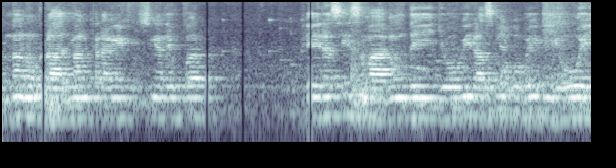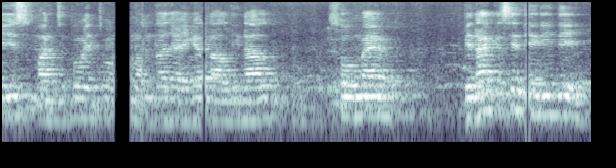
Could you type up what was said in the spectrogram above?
ਉਹਨਾਂ ਨੂੰ ਵਿਰਾਜਮਾਨ ਕਰਾਂਗੇ ਕੁਰਸੀਆਂ ਦੇ ਉੱਪਰ। ਫਿਰ ਅਸੀਂ ਸਮਾਗਮ ਦੀ ਜੋ ਵੀ ਰਸਮ ਹੋਵੇਗੀ ਉਹ ਇਸ ਮੰਚ ਤੋਂ ਇੱਥੋਂ ਹੁੰਦਾ ਜਾਏਗਾ ਨਾਲ ਦੀ ਨਾਲ। ਸੋ ਮੈਂ ਬਿਨਾਂ ਕਿਸੇ ਦੇਰੀ ਦੇ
